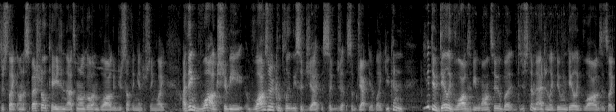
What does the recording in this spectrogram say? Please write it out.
Just like on a special occasion, that's when I'll go out and vlog and do something interesting. Like I think vlogs should be vlogs are completely subject, subject subjective. Like you can you can do daily vlogs if you want to, but just imagine like doing daily vlogs. It's like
